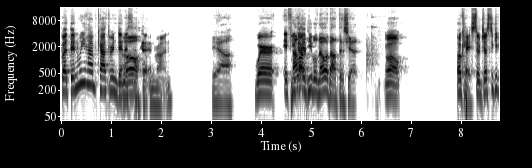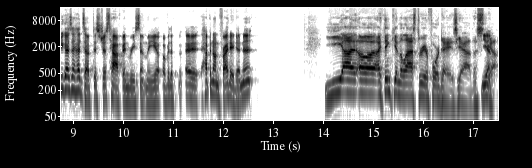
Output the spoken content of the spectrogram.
But then we have Kathryn Dennis' Oh. hit and run, Yeah. where if you Not a lot of people know about this yet. well, okay. So just to give you guys a heads up, this just happened recently. Over the uh, happened on Friday, didn't it? Yeah. Uh, I think in the last three or four days. Yeah. This, Yeah. yeah.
